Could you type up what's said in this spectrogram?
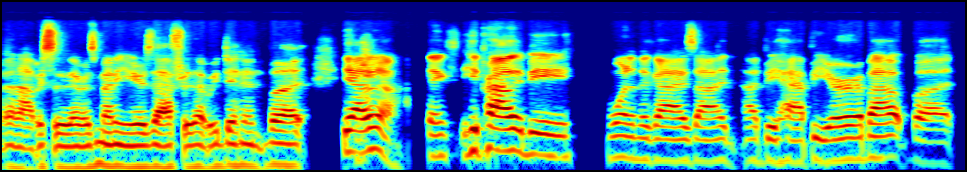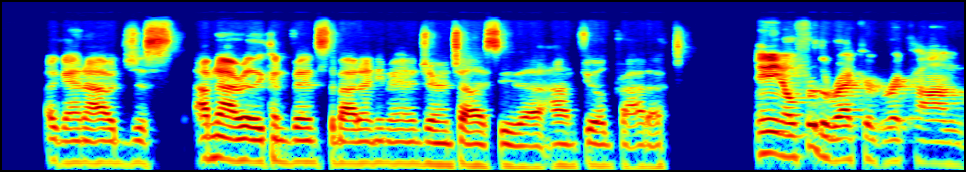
and obviously there was many years after that we didn't. But yeah, I don't know. I think he'd probably be one of the guys I'd I'd be happier about, but again, I would just I'm not really convinced about any manager until I see the on-field product. And you know, for the record, Rick Hahn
